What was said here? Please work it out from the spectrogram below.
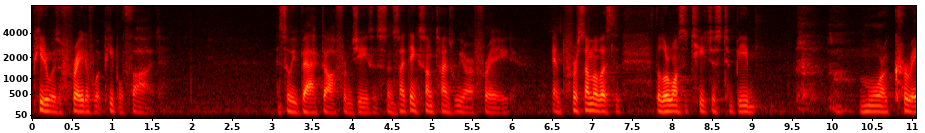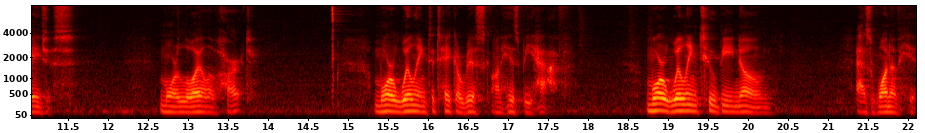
Peter was afraid of what people thought. And so he backed off from Jesus. And so I think sometimes we are afraid. And for some of us, the Lord wants to teach us to be more courageous, more loyal of heart, more willing to take a risk on his behalf, more willing to be known as one of his.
